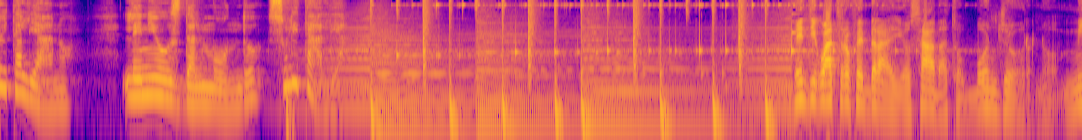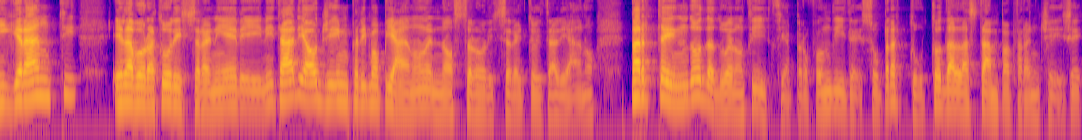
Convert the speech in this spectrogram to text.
italiano. Le news dal mondo sull'Italia. 24 febbraio, sabato, buongiorno. Migranti e lavoratori stranieri in Italia oggi in primo piano nel nostro ristretto italiano, partendo da due notizie approfondite soprattutto dalla stampa francese.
